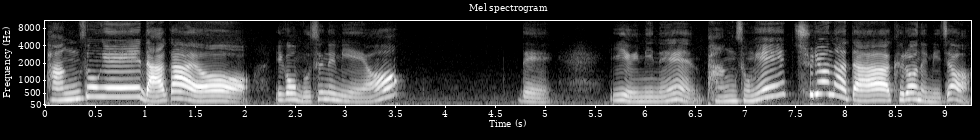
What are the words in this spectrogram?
방송에 나가요. 이거 무슨 의미예요? 네. 이 의미는 방송에 출연하다 그런 의미죠.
